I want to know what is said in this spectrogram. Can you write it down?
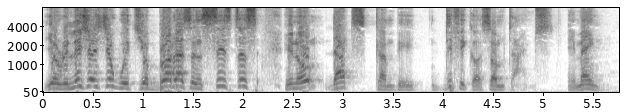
your relationship with your brothers and sisters. You know, that can be difficult sometimes. Amen.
